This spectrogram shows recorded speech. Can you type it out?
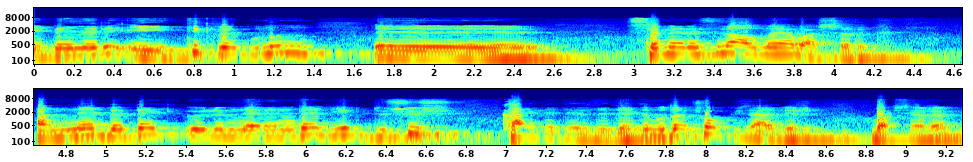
ebeleri eğittik ve bunun e, semeresini almaya başladık. Anne bebek ölümlerinde bir düşüş kaydedildi dedi. Bu da çok güzel bir başarı.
